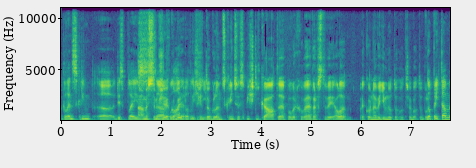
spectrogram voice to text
glance screen uh, display Já myslím, s že, jakoby, rozlišením. že to glance screen se spíš týká té povrchové vrstvy, ale jako nevidím do toho třeba to bylo. No prý tam,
